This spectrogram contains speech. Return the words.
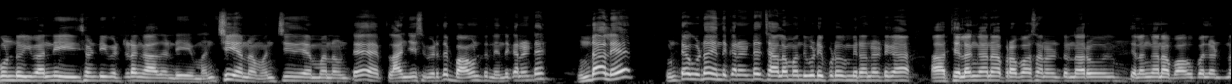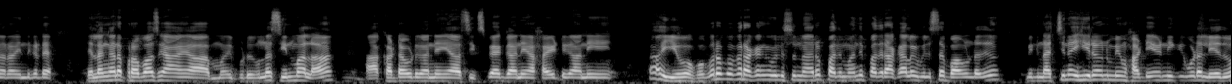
గుండు ఇవన్నీ ఇటువంటి పెట్టడం కాదండి. మంచి అన్న మంచి ఏమన్నా ఉంటే ప్లాన్ చేసి పెడితే బాగుంటుంది. ఎందుకనంటే ఉండాలి. ఉంటే కూడా ఎందుకనంటే చాలా మంది కూడా ఇప్పుడు మీరు అన్నట్టుగా ఆ తెలంగాణ ప్రభాస్ అని అంటున్నారు తెలంగాణ బాహుబలి అంటున్నారు. ఎందుకంటే తెలంగాణ ప్రభాస్ ఇప్పుడు ఉన్న సినిమాలో ఆ కట్అవుట్ కానీ ఆ సిక్స్ ప్యాక్ కానీ ఆ హైట్ కానీ ఒక్కొక్కరు ఒక్కొక్క రకంగా పిలుస్తున్నారు. పది మంది పది రకాలుగా పిలిస్తే బాగుండదు. మీకు నచ్చిన హీరోని మేము హట్ చేయడానికి కూడా లేదు.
